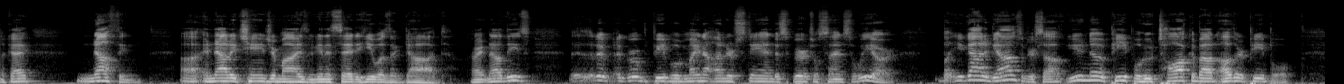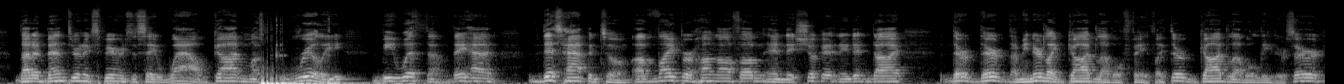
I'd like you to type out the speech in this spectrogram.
okay? Nothing. Uh, and now they change their minds and begin to say that he was a god. Right now, these a group of people who might not understand the spiritual sense that we are. But you got to be honest with yourself. You know people who talk about other people that have been through an experience to say, wow, God must really be with them. They had this happened to him. A viper hung off of him, and they shook it, and he didn't die. They're they're I mean they're like God level faith, like they're God level leaders. They're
